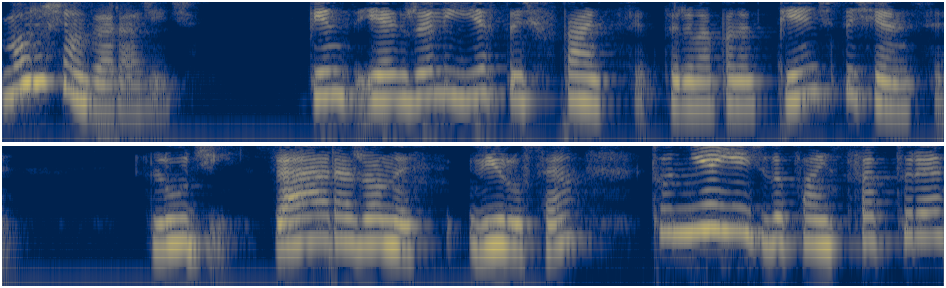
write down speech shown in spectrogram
możesz się zarazić. Więc jeżeli jesteś w państwie, które ma ponad 5 tysięcy ludzi zarażonych wirusem, to nie jedź do państwa, które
